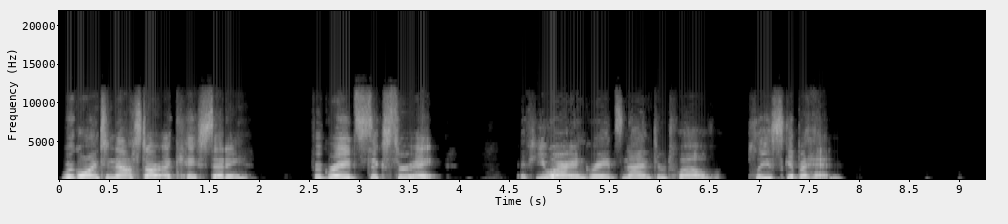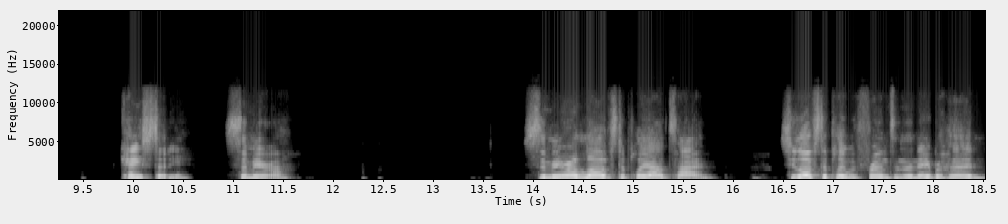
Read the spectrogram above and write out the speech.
We're going to now start a case study for grades 6 through 8. If you are in grades 9 through 12, please skip ahead. Case study Samira. Samira loves to play outside. She loves to play with friends in the neighborhood,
